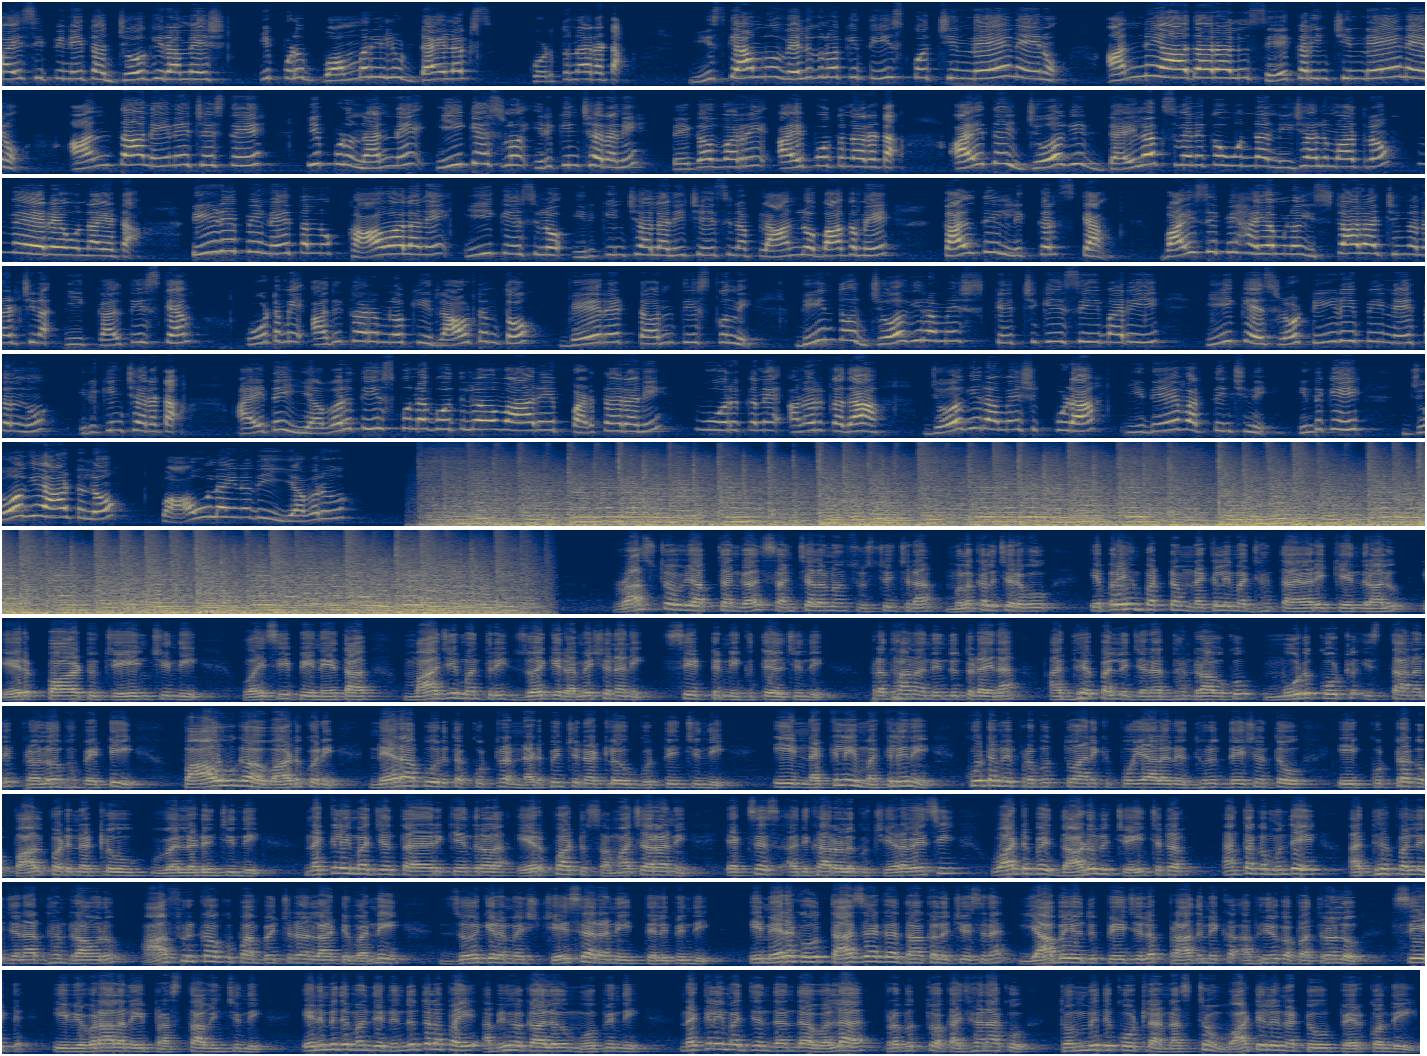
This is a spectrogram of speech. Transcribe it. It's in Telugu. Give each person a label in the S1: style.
S1: వైసీపీ నేత జోగి రమేష్ ఇప్పుడు బొమ్మరీలు డైలాగ్స్ కొడుతున్నారట. ఈ స్కామ్ను వెలుగులోకి తీసుకొచ్చిందే నేను. అన్ని ఆధారాలు సేకరించిందే నేను. అంతా నేనే చేస్తే ఇప్పుడు నన్నే ఈ కేసులో ఇరికించారని తెగ వర్రీ అయిపోతున్నారట. అయితే జోగి డైలాగ్స్ వెనుక ఉన్న నిజాలు మాత్రం వేరే ఉన్నాయట. టీడీపీ నేతలను కావాలనే ఈ కేసులో ఇరికించాలని చేసిన ప్లాన్లో భాగమే కల్తీ లిక్కర్ స్కామ్. వైసీపీ హయాంలో ఇష్టారాజ్యంగా నడిచిన ఈ కల్తీ స్కామ్ కూటమి అధికారంలోకి రావటంతో వేరే టర్న్ తీసుకుంది. దీంతో జోగి రమేష్ స్కెచ్ గీసి మరి ఈ కేసులో టీడీపీ నేతలను ఇరికించారట. అయితే ఎవరు తీసుకున్న గోతిలో వారే పడతారని ఊరకనే అనరు కదా. జోగి రమేష్ కూడా ఇదే వర్తించింది. ఇందుకే జోగి ఆటలో పావులైనది ఎవరు?
S2: రాష్ట్ర వ్యాప్తంగా సంచలనం సృష్టించిన ములకల చెరువు ఇబ్రహీంపట్నం నకిలీ మద్యం తయారీ కేంద్రాలు ఏర్పాటు చేయించింది. వైసీపీ నేత మాజీ మంత్రి జోగి రమేషన్ అని సిట్ నిగ్గు తేల్చింది. ప్రధాన నిందితుడైన అద్దెపల్లి జనార్దన్ రావుకు మూడు కోట్లు ఇస్తానని ప్రలోభపెట్టి పావుగా వాడుకొని నేరాపూరిత కుట్ర నడిపించినట్లు గుర్తించింది. ఈ నకిలీ మకిలిని కూటమి ప్రభుత్వానికి పోయాలనే దురుద్దేశంతో ఈ కుట్రకు పాల్పడినట్లు వెల్లడించింది. నకిలీ మద్యం తయారీ కేంద్రాల ఏర్పాటు సమాచారాన్ని ఎక్సైజ్ అధికారులకు చేరవేసి వాటిపై దాడులు చేయించటం అంతకుముందే అద్దెపల్లి జనార్దన్ రావును ఆఫ్రికాకు పంపించడం లాంటివన్నీ జోగి రమేష్ చేశారని తెలిపింది. ఈ మేరకు తాజాగా దాఖలు చేసిన యాభై ఐదు పేజీల ప్రాథమిక అభియోగ పత్రంలో సీట్ ఈ వివరాలని ప్రస్తావించింది. ఎనిమిది మంది నిందితులపై అభియోగాలు మోపింది. నకిలీ మద్యం దందా వల్ల ప్రభుత్వ ఖజానాకు తొమ్మిది కోట్ల నష్టం వాటిల్లినట్టు పేర్కొంది.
